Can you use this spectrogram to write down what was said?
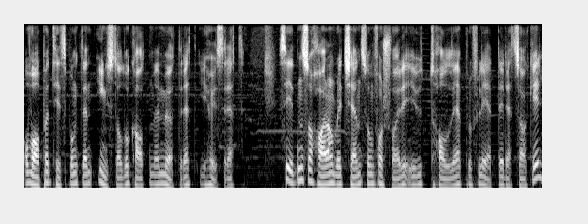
og var på et tidspunkt den yngste advokaten med møterett i Høyesterett. Siden så har han blitt kjent som forsvarer i utallige profilerte rettssaker.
